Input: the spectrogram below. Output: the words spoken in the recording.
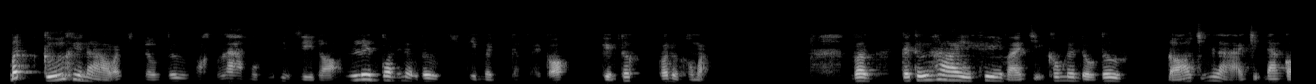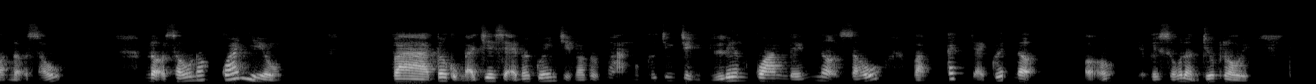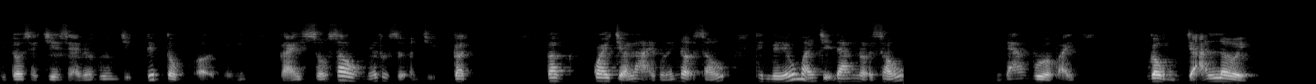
bất cứ khi nào anh chị đầu tư hoặc làm một cái việc gì đó liên quan đến đầu tư thì mình cần phải có kiến thức có được không ạ? Vâng cái thứ hai khi mà anh chị không nên đầu tư, đó chính là anh chị đang còn nợ xấu. Nợ xấu nó quá nhiều. Và tôi cũng đã chia sẻ với quý anh chị và các bạn một cái chương trình liên quan đến nợ xấu và cách giải quyết nợ ở những cái số lần trước rồi. Thì tôi sẽ chia sẻ với quý anh chị tiếp tục ở những cái số sau nếu thực sự anh chị cần. Vâng quay trở lại với nợ xấu. Thì nếu mà anh chị đang nợ xấu, đang vừa phải gồng trả lời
